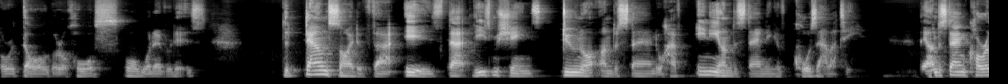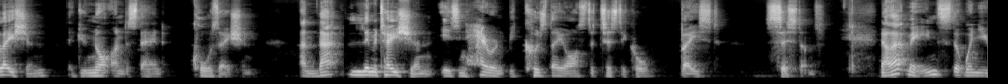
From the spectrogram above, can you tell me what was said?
or a dog or a horse or whatever it is. The downside of that is that these machines do not understand or have any understanding of causality. They understand correlation, they do not understand causation. And that limitation is inherent because they are statistical based systems. Now that means that when you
